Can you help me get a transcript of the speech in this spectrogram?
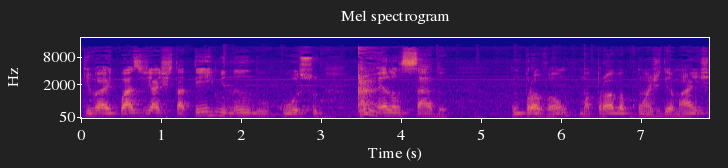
que vai quase já estar terminando o curso, é lançado um provão, uma prova com as demais,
